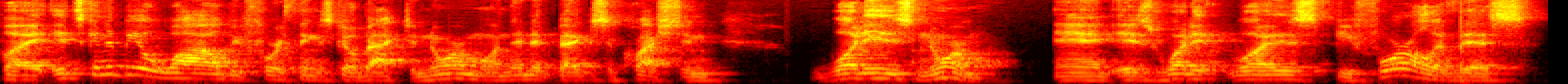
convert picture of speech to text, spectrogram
but it's going to be a while before things go back to normal. And then it begs the question, what is normal? And is what it was before all of this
